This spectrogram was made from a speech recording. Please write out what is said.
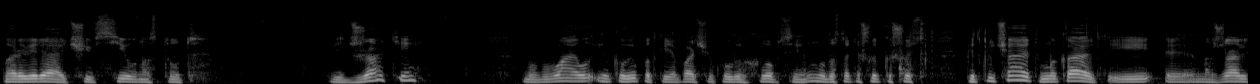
Перевіряю, чи всі у нас тут віджаті. Бо буває інколи випадки, я бачу, коли хлопці ну, достатньо швидко щось підключають, вмикають і, е, на жаль,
